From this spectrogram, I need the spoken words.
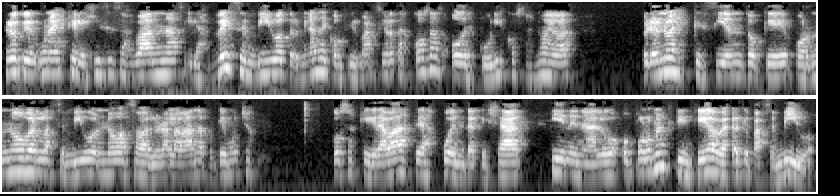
Creo que una vez que elegís esas bandas y las ves en vivo, terminás de confirmar ciertas cosas o descubrís cosas nuevas, pero no es que siento que por no verlas en vivo no vas a valorar la banda, porque hay muchas cosas que grabadas te das cuenta que ya tienen algo, o por lo menos que te intriga ver qué pasa en vivo.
